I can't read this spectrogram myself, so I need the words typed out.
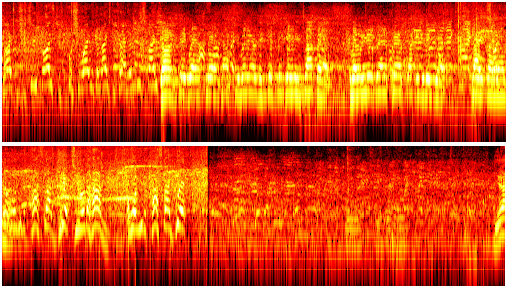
So if she's too close, just push away with the legs to create a little bit of space. Guys, big round of applause. grip. Williams has just been given his black belt. Give a real great applause to that individual. Great, great, well Sophie, I want you to pass that grip to your other hand. I want you to pass that grip. Yeah.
